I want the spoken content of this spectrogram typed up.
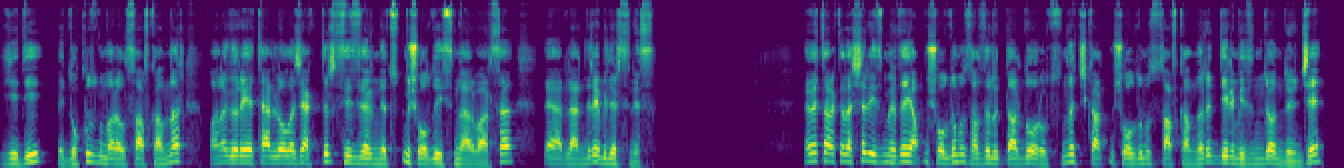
7 ve 9 numaralı safkanlar bana göre yeterli olacaktır. Sizlerin de tutmuş olduğu isimler varsa değerlendirebilirsiniz. Evet arkadaşlar İzmir'de yapmış olduğumuz hazırlıklar doğrultusunda çıkartmış olduğumuz safkanları dilimizin döndüğünce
